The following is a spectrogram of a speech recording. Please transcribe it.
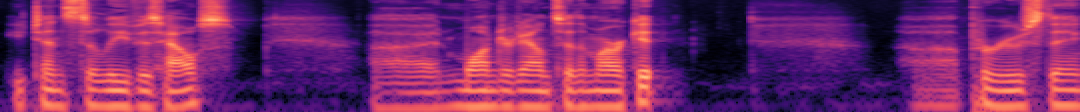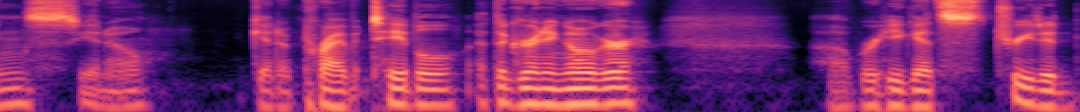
he tends to leave his house uh, and wander down to the market, uh, peruse things, you know, get a private table at the Grinning Ogre, uh, where he gets treated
